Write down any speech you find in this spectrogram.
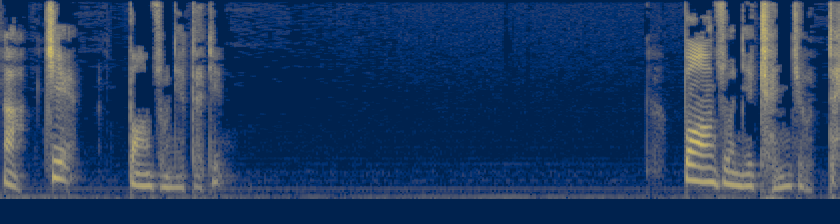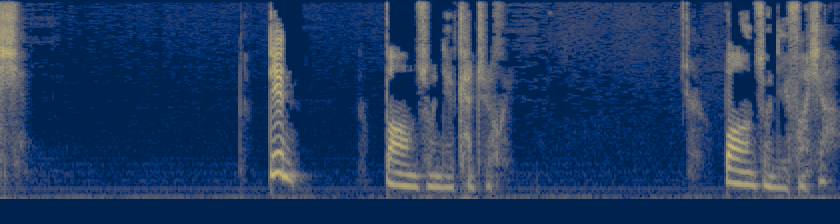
啊！戒帮助你得定，帮助你成就德行；定帮助你开智慧，帮助你放下。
